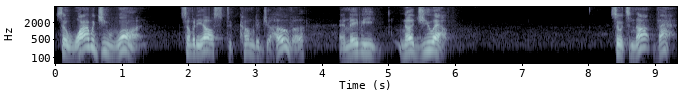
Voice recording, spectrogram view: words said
So why would you want somebody else to come to Jehovah and maybe nudge you out? So it's not that.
